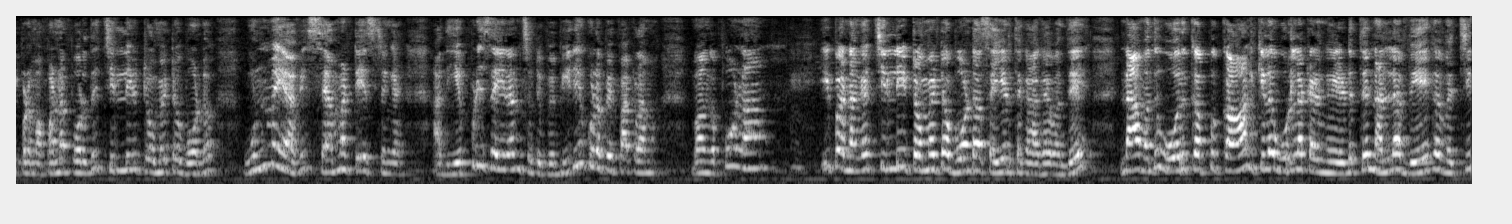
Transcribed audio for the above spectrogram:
இப்போ நம்ம பண்ண போகிறது சில்லி டொமேட்டோ போண்டோ. உண்மையாகவே செம்ம டேஸ்ட்டுங்க. அது எப்படி செய்யலாம்னு சொல்லிட்டு இப்போ கூட போய் பார்க்கலாமா? வாங்க போகலாம் இப்போ நாங்கள் சில்லி டொமேட்டோ போண்டா செய்யறதுக்காக வந்து நான் வந்து ஒரு கப்பு கால் கிலோ உருளைக்கிழங்கு எடுத்து நல்லா வேக வச்சு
